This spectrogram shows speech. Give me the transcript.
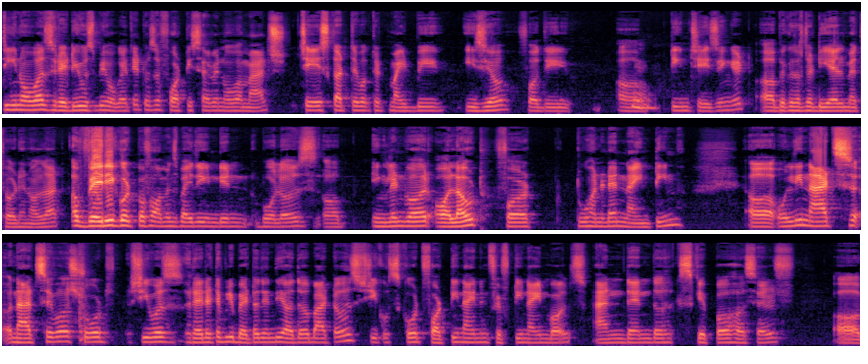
तीन ओवर्स रिड्यूस भी हो गए थे. It was a forty seven over match chase करते वक्त it might be easier for the team chasing it uh, because of the DL method and all that. A very good performance by the Indian bowlers. Uh, England were all out for 219. Uh, only Nats Natseva showed she was relatively better than the other batters. She scored 49 and 59 balls, and then the skipper herself, uh,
